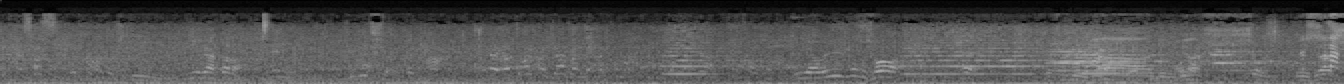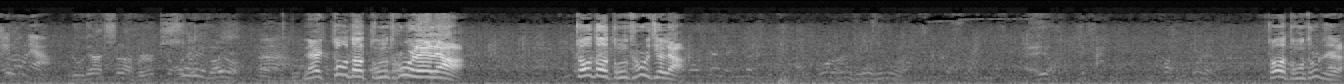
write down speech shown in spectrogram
你看小四五趟都是。嗯，你俩得了，哎出不去，干啥？要要早上这个来了，人家为弄不巧，哎，六点六点这十来分钟了。六点十来分十分左右。哎那找到东头来了，找到东头去了。哎呀，你看，找到东头的。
